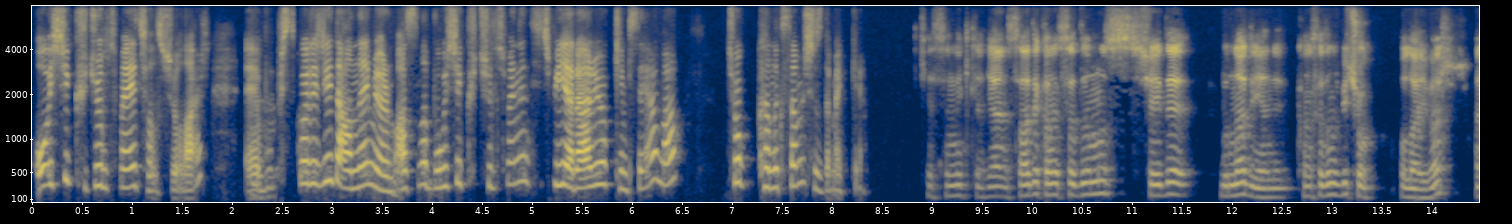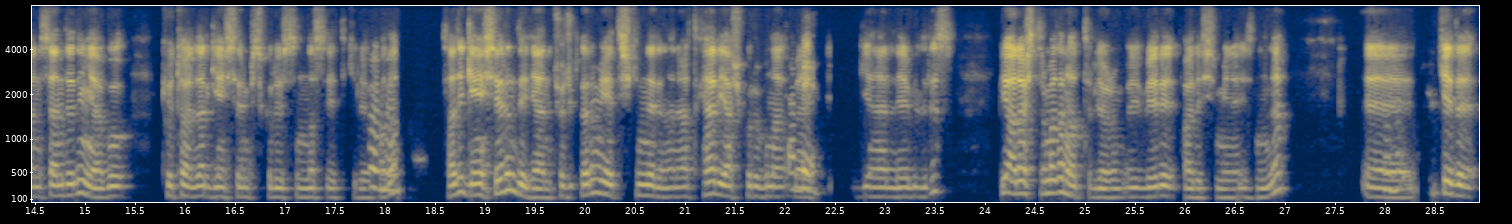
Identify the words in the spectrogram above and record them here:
o işi küçültmeye çalışıyorlar. E, bu psikolojiyi de anlayamıyorum. Aslında bu işi küçültmenin hiçbir yararı yok kimseye ama çok kanıksamışız demek ki. Kesinlikle. Yani sadece kanıksadığımız şeyde bunlar değil yani kanıksadığımız birçok olay var. Hani sen dedin ya bu kötü haller gençlerin psikolojisini nasıl etkiliyor falan. Sadece gençlerin değil yani çocukların ve yetişkinlerin. hani artık her yaş grubuna Tabii. belki genelleyebiliriz. Bir araştırmadan hatırlıyorum veri paylaşımı izniyle. Ee, Türkiye'de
